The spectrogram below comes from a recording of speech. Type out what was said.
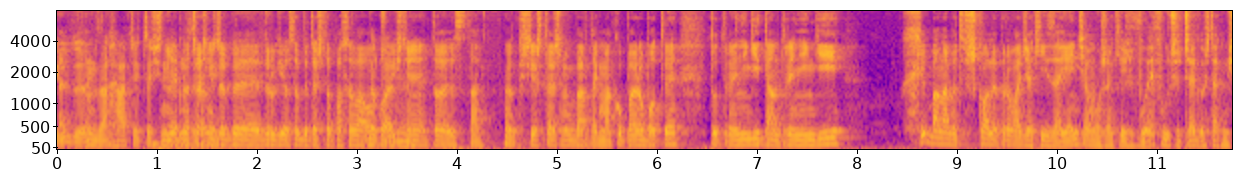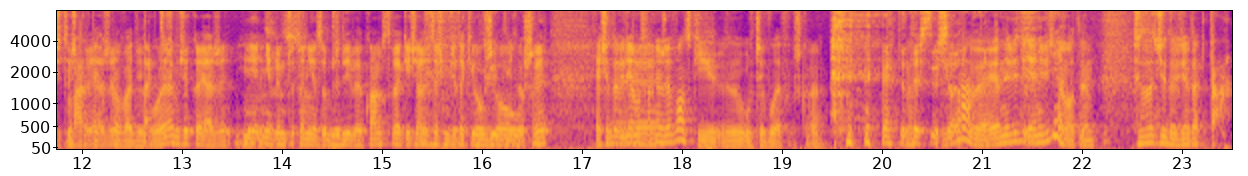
tak, tak, tak, zahaczyć coś innego. Jednocześnie, zrobić. żeby drugie osoby też to pasowało, Dokładnie. oczywiście, to jest tak. No przecież też Bartek ma kupę roboty, tu treningi, tam treningi. Chyba nawet w szkole prowadzi jakieś zajęcia, może jakieś WF-u czy czegoś, tak mi się coś Bartek kojarzy. prowadzi tak, WF? coś mi się kojarzy. Nie, nie wiem, czy to nie jest obrzydliwe kłamstwo jakieś, ale coś mi się takiego obiło uszy. Ja się dowiedziałem Eee. ostatnio, że Wąski y, uczy WF-u w szkole. To też słyszałem. Naprawdę, ja nie, ja nie wiedziałem o tym. Ja się się dowiedziałem tak, ta.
